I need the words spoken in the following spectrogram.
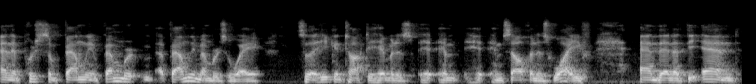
and then pushed some family and fem- family members away so that he can talk to him and his him himself and his wife. And then at the end,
